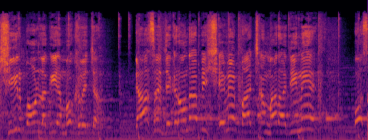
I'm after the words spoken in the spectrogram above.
ਸ਼ੀਰ ਪਾਉਣ ਲੱਗੀ ਆ ਮੁਖ ਵਿੱਚ ਇਤਿਹਾਸ ਵਿੱਚ ਜ਼ਿਕਰ ਆਉਂਦਾ ਵੀ ਛੇਵੇਂ ਪਾਤਸ਼ਾਹ ਮਹਾਰਾਜ ਜੀ ਨੇ ਉਸ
